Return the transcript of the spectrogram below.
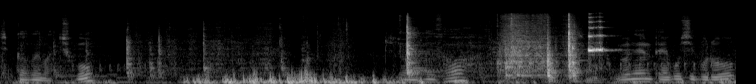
직각을 맞추고 조정을 해서 자, 이번엔 150으로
